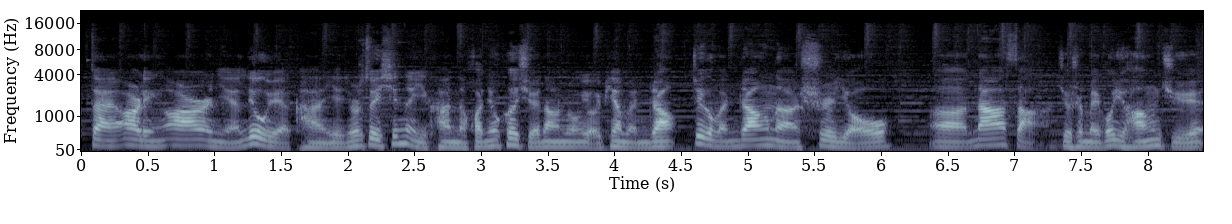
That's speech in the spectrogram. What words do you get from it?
在二零二二年六月刊，也就是最新的一刊的《环球科学》当中有一篇文章。这个文章呢是由呃 NASA，就是美国宇航局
